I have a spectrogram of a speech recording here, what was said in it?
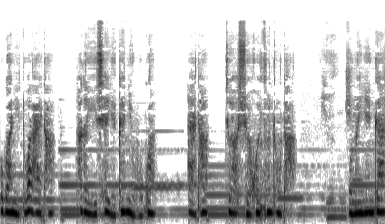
不管你多爱他，他的一切也跟你无关。爱他就要学会尊重他。我们应该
